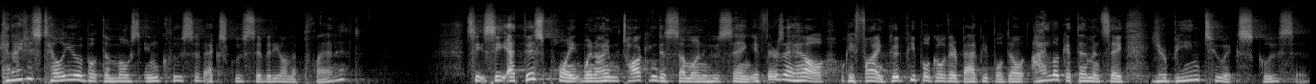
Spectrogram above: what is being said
Can I just tell you about the most inclusive exclusivity on the planet? See, see, at this point, when I'm talking to someone who's saying, if there's a hell, okay, fine, good people go there, bad people don't, I look at them and say, you're being too exclusive.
